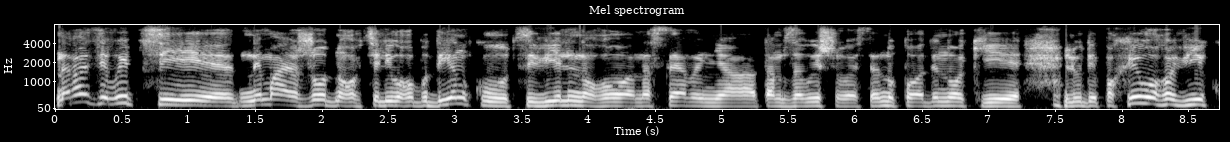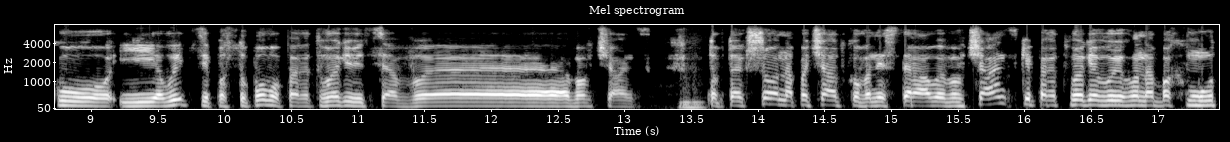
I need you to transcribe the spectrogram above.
наразі в Липці немає жодного вцілілого будинку, цивільного населення там залишилося ну поодинокі люди похилого віку, і Липці поступово перетворюються в е, Вовчанськ. Тобто, якщо на початку вони стирали Вовчанськ і перетворювали його на Бахмут,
